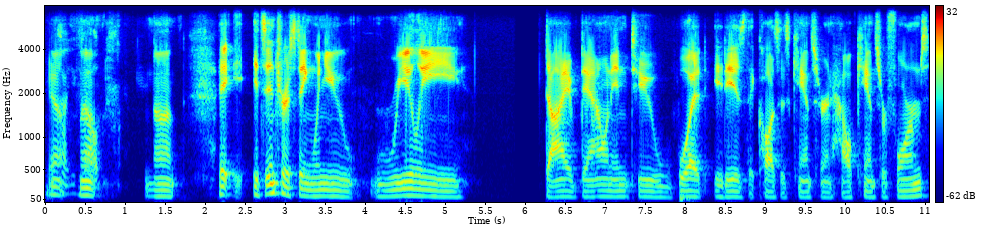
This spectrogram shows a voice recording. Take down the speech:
Yeah. How you no, felt. not. It, it's interesting when you really dive down into what it is that causes cancer and how cancer forms.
